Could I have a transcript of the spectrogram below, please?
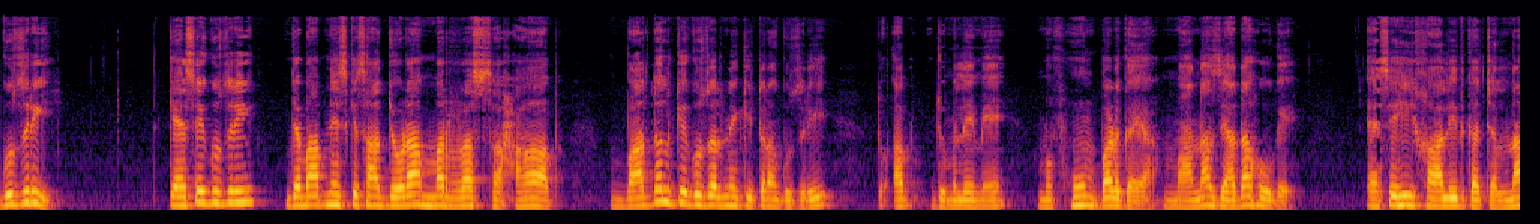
गुज़री। कैसे गुज़री? जब आपने इसके साथ जोड़ा, मर्र सहाब, बादल के गुज़रने की तरह गुज़री तो अब जुमले में मफहूम बढ़ गया, माना ज़्यादा हो गए। ऐसे ही खालिद का चलना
